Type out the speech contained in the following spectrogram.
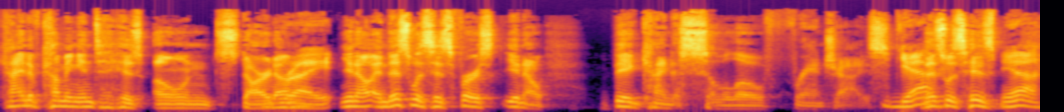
kind of coming into his own stardom, Right. You know, and this was his first, you know. Big kind of solo franchise. Yeah. this was his Yeah.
